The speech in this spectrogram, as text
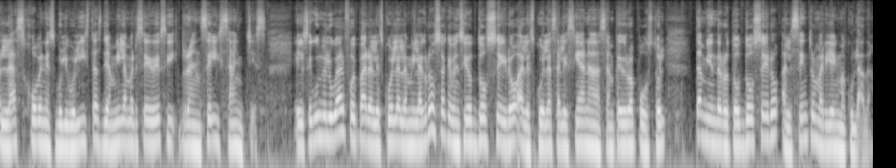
las jóvenes voleibolistas Yamila Mercedes y Ranceli Sánchez. El segundo lugar fue para la escuela La Milagrosa, que venció 2-0 a la escuela salesiana San Pedro Apóstol. También derrotó 2-0 al centro María Inmaculada.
